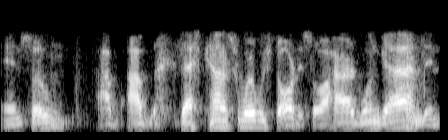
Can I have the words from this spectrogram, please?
And so hmm. I, I that's kind of where we started. So I hired one guy, and then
